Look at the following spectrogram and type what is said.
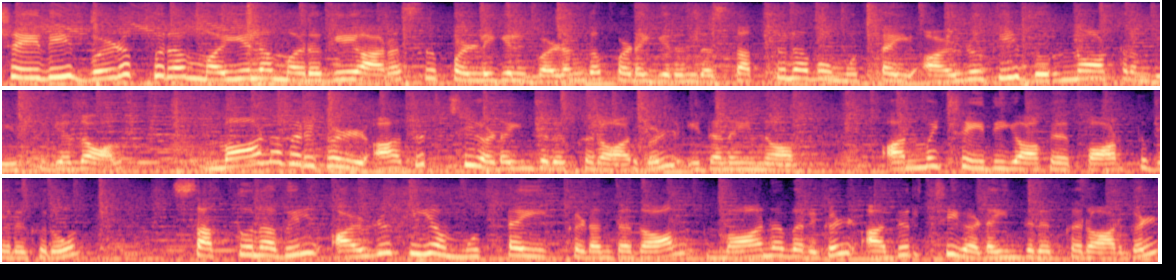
செய்தி விழுப்புரம் மயிலம் அருகே அரசு பள்ளியில் வழங்கப்பட இருந்த சத்துணவு முட்டை அழுகி துர்நாற்றம் வீசியதால் மாணவர்கள் அதிர்ச்சி அடைந்திருக்கிறார்கள். இதனை நாம் அண்மை செய்தியாக பார்த்து வருகிறோம். சத்துணவில் அழுகிய முட்டை கிடந்ததால் மாணவர்கள் அதிர்ச்சி அடைந்திருக்கிறார்கள்.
